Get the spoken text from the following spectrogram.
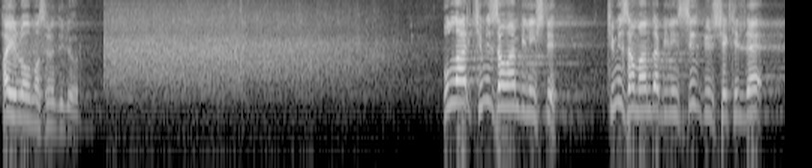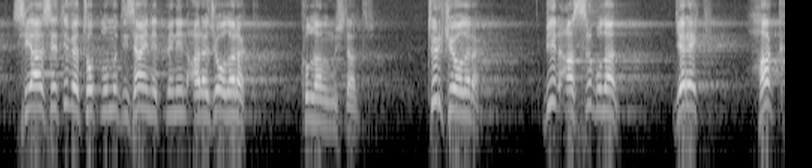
hayırlı olmasını diliyorum. Bunlar kimi zaman bilinçli, kimi zaman da bilinçsiz bir şekilde siyaseti ve toplumu dizayn etmenin aracı olarak kullanılmışlardır. Türkiye olarak bir asrı bulan gerek hak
